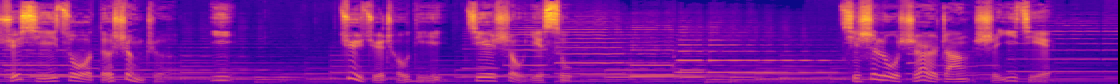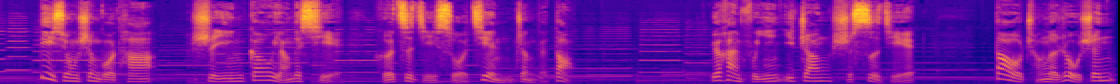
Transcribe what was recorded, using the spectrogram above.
学习做得胜者一，拒绝仇敌，接受耶稣。启示录十二章十一节，弟兄胜过他，是因羔羊的血和自己所见证的道。约翰福音一章十四节，道成了肉身，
